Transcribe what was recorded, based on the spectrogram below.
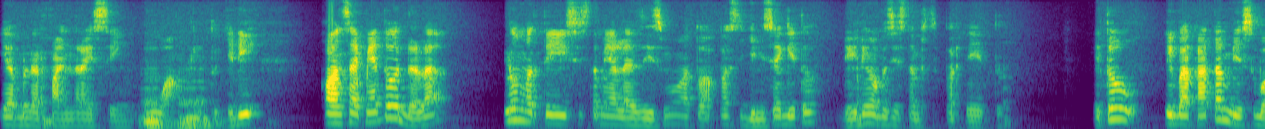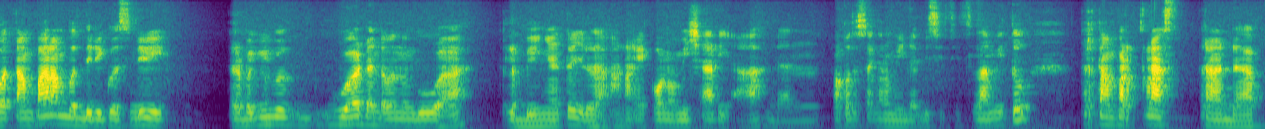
Ya benar fundraising uang gitu. Jadi konsepnya itu adalah lu ngerti sistemnya lazismu atau apa sejenisnya gitu? Jadi nggak sistem seperti itu. Itu ibarat kata menjadi sebuah tamparan buat diri gue sendiri. Terbagi gue, gue dan teman-teman gue terlebihnya itu adalah anak ekonomi syariah dan fakultas ekonomi dan bisnis Islam itu tertampar keras terhadap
